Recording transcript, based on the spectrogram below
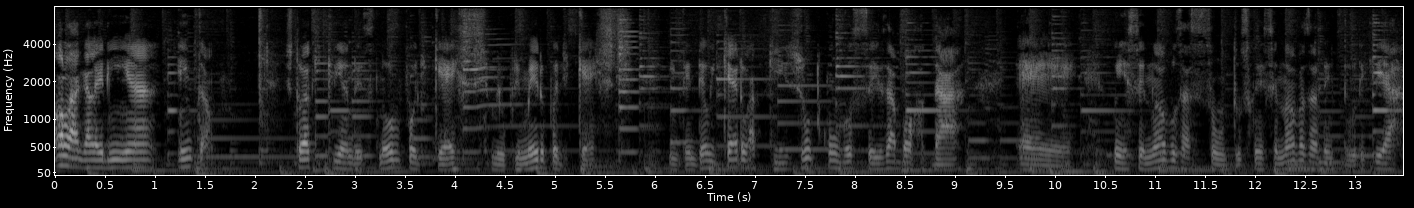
Olá, galerinha! Então, estou aqui criando esse novo podcast, meu primeiro podcast, entendeu? E quero aqui, junto com vocês, abordar, é, conhecer novos assuntos, conhecer novas aventuras, criar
